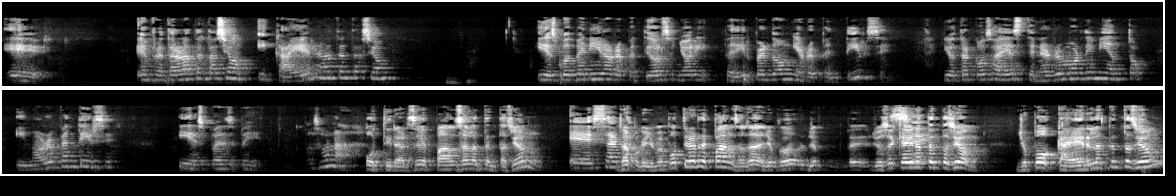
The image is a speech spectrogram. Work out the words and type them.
eh, enfrentar una tentación y caer en la tentación y después venir arrepentido al Señor y pedir perdón y arrepentirse. Y otra cosa es tener remordimiento y no arrepentirse y después, ve, no pasó nada. O tirarse de panza en la tentación. O Exacto. sea, porque yo me puedo tirar de panza, o sea, yo, puedo- yo, yo sé que hay una tentación. Yo puedo caer en la tentación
